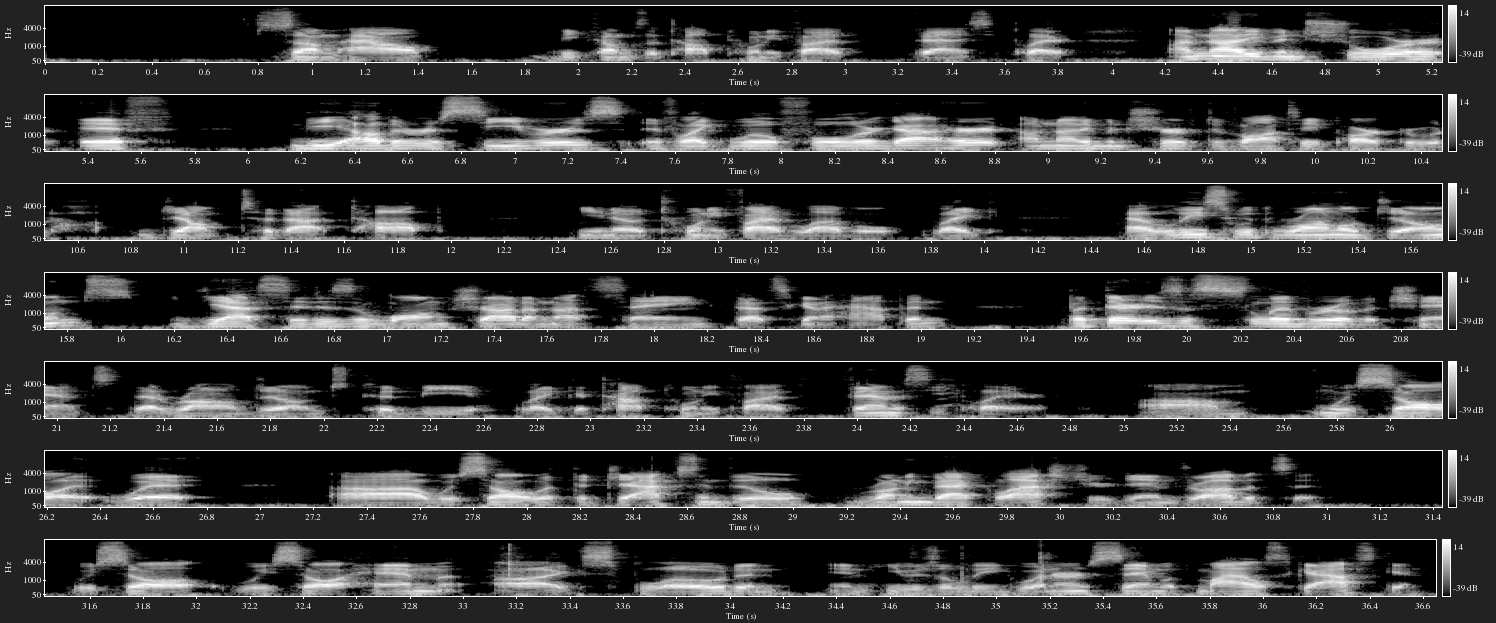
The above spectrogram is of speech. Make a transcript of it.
somehow becomes a top 25 fantasy player. I'm not even sure if the other receivers, if like Will Fuller got hurt, I'm not even sure if DeVante Parker would jump to that top, you know, 25 level. Like, at least with Ronald Jones, yes, it is a long shot. I'm not saying that's going to happen, but there is a sliver of a chance that Ronald Jones could be like a top 25 fantasy player. Um, we saw it with uh, we saw it with the Jacksonville running back last year, James Robinson. We saw we saw him uh, explode, and, and he was a league winner. Same with Myles Gaskin.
